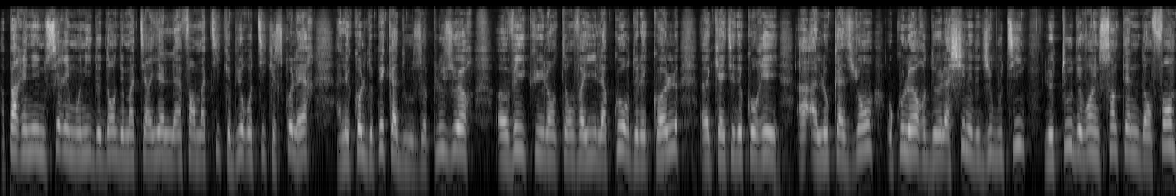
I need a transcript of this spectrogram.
a parrainé une cérémonie de don de matériel informatique, bureautique et scolaire à l'école de PK12. Plusieurs euh, véhicules ont envahi la cour de l'école euh, qui a été décorée à, l'occasion aux couleurs de la Chine et de Djibouti, le tout devant une centaine d'enfants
